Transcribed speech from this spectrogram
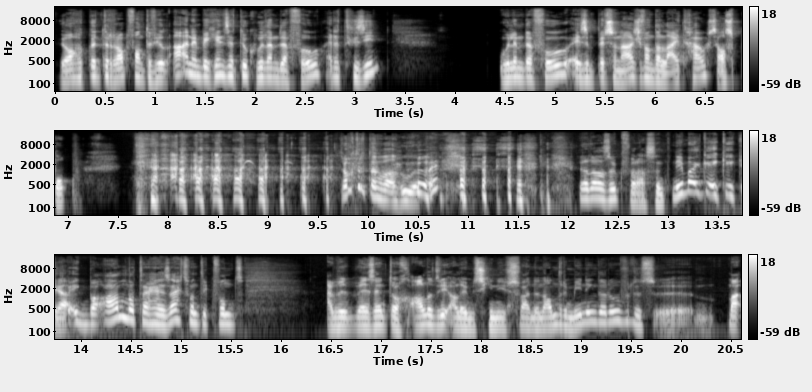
ja, je kunt er rap van te veel... Ah, en in het begin zit ook Willem Dafoe. Heb het gezien? Willem Dafoe is een personage van The Lighthouse als pop. Trok er toch wel goed op, hè? Ja, dat was ook verrassend. Nee, maar ik, ik, ik, Ja. ik beaam wat hij zegt, want ik vond... En we- wij zijn toch alle drie... Alleen misschien heeft Sven een andere mening daarover. Dus, eh, maar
